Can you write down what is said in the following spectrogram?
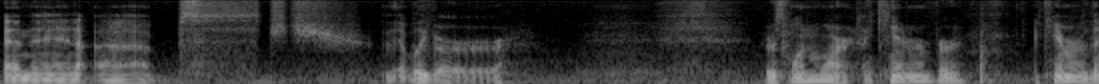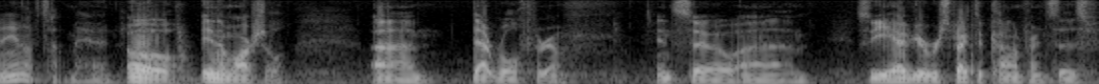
and then uh, I believe there was one more. I can't remember. I can't remember the name off the top of my head. Oh, in the marshal um, that roll through, and so um, so you have your respective conferences,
